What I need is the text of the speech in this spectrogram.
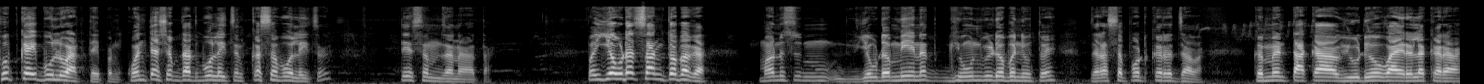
खूप काही बोलू वाटतंय पण कोणत्या शब्दात बोलायचं आणि कसं बोलायचं ते समजा ना आता. पण एवढंच सांगतो बघा माणूस एवढं मेहनत घेऊन व्हिडिओ बनवतोय जरा सपोर्ट करत जावा. कमेंट टाका व्हिडिओ व्हायरल करा.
